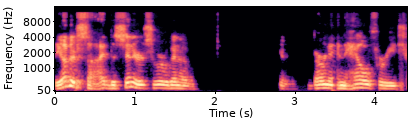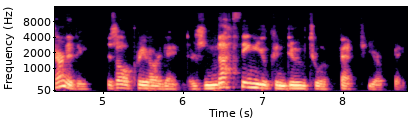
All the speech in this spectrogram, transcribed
the other side, the sinners who are going to you know, burn in hell for eternity, is all preordained. There's nothing you can do to affect your fate.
